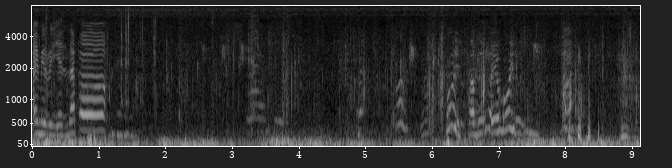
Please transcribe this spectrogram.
Ay, merienda po!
